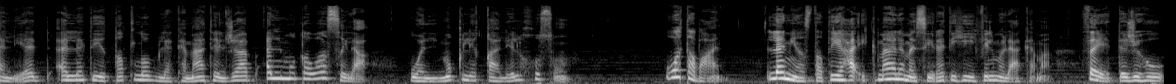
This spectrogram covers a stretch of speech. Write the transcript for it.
اليد التي تطلب لكمات الجاب المتواصلة والمقلقة للخصوم. وطبعا لن يستطيع إكمال مسيرته في الملاكمة فيتجه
